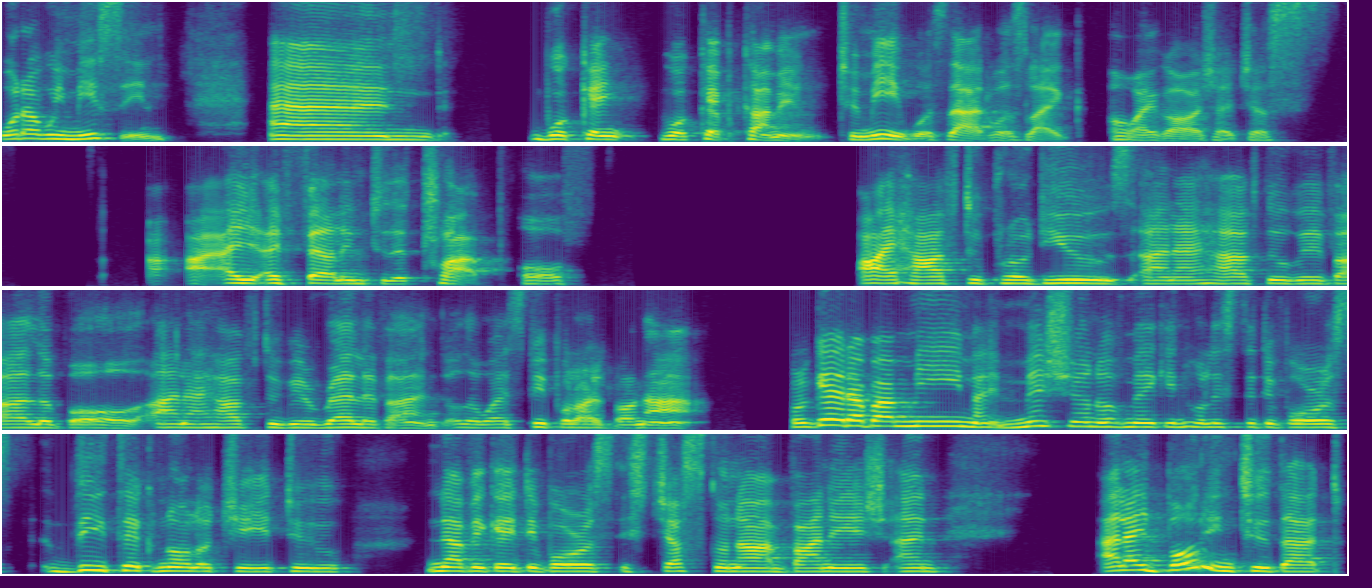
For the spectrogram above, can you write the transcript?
what are we missing? And what came what kept coming to me was that was like, oh my gosh, I just I, I fell into the trap of I have to produce and I have to be valuable and I have to be relevant. Otherwise, people are gonna forget about me, my mission of making holistic divorce, the technology to navigate divorce is just gonna vanish. And and I bought into that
